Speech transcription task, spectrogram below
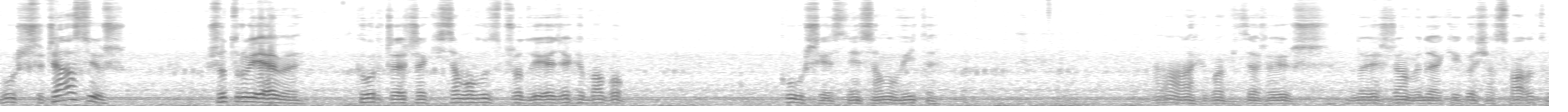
dłuższy czas już szutrujemy. Kurczę, jeszcze jakiś samochód z przodu jedzie chyba, bo kurz jest niesamowity. Ale chyba widzę, że już dojeżdżamy do jakiegoś asfaltu.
